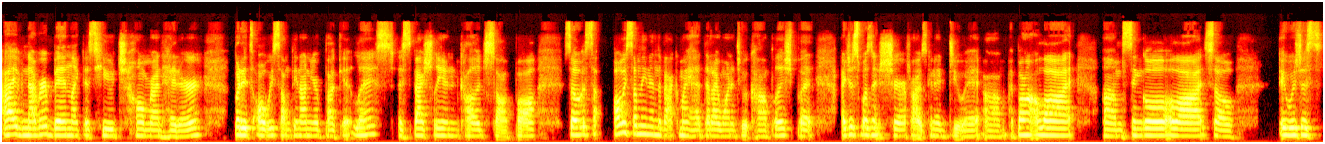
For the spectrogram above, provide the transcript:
I've never been like this huge home run hitter, but it's always something on your bucket list, especially in college softball. So it's always something in the back of my head that I wanted to accomplish, but I just wasn't sure if I was gonna do it. Um, I bunt a lot, um, single a lot, so it was just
